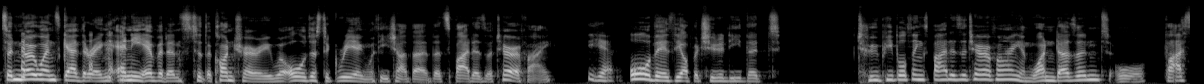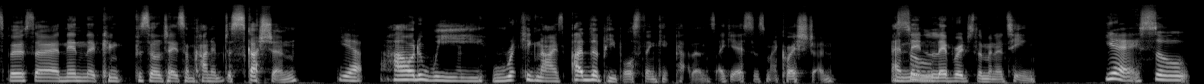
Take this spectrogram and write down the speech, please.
so no one's gathering any evidence to the contrary. We're all just agreeing with each other that spiders are terrifying. Yeah. Or there's the opportunity that two people think spiders are terrifying and one doesn't, or vice versa, and then that can facilitate some kind of discussion. Yeah. How do we recognize other people's thinking patterns? I guess is my question. And so, then leverage them in a team. Yeah. So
